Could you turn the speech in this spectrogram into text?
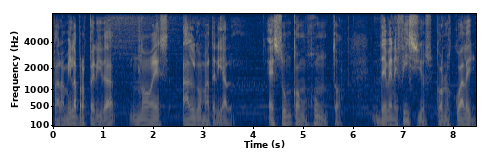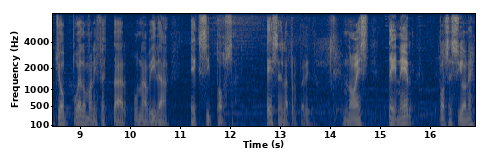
Para mí la prosperidad no es algo material, es un conjunto de beneficios con los cuales yo puedo manifestar una vida exitosa. Esa es la prosperidad. No es tener posesiones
